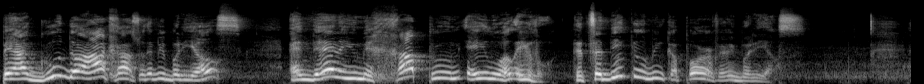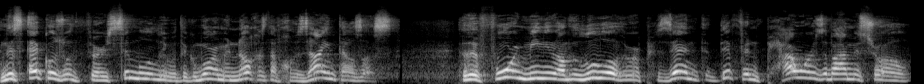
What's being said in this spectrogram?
be'aguda achas with everybody else, and then you mechaprun elu al elu. The tzaddik will bring kapara for everybody else. And this echoes with very similarly what the Gemara Menachos Daf tells us. That the four meaning of the lulav represent different powers of Am Yisrael.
